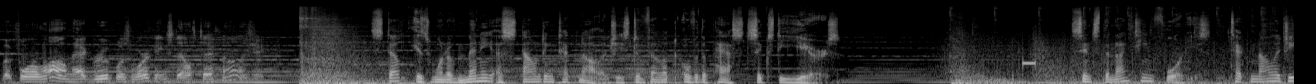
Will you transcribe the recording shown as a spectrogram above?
before long, that group was working stealth technology. Stealth is one of many astounding technologies developed over the past 60 years. Since the 1940s, technology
